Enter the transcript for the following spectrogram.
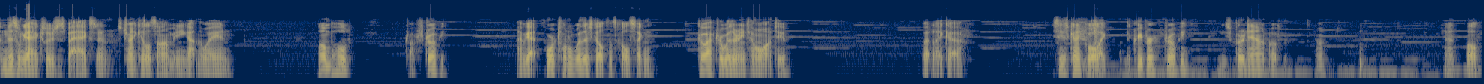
and this one guy actually was just by accident. He was trying to kill a zombie and he got in the way, and lo and behold, drops a trophy. I've got four total wither skeleton skulls. I can go after wither anytime I want to. But like, uh, it seems kind of cool. Like the creeper trophy, you just put it down. Oh, no. Yeah, well,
